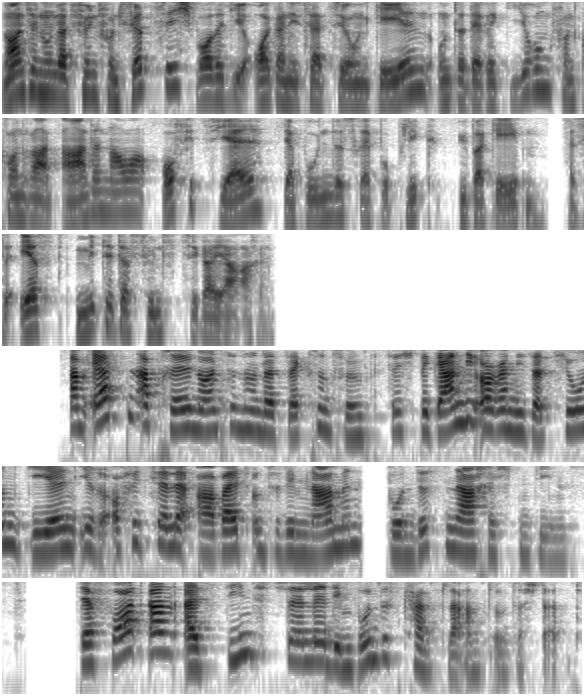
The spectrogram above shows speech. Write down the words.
1945 wurde die Organisation Gehlen unter der Regierung von Konrad Adenauer offiziell der Bundesrepublik übergeben, also erst Mitte der 50er Jahre. Am 1. April 1956 begann die Organisation Gehlen ihre offizielle Arbeit unter dem Namen Bundesnachrichtendienst, der fortan als Dienststelle dem Bundeskanzleramt unterstand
